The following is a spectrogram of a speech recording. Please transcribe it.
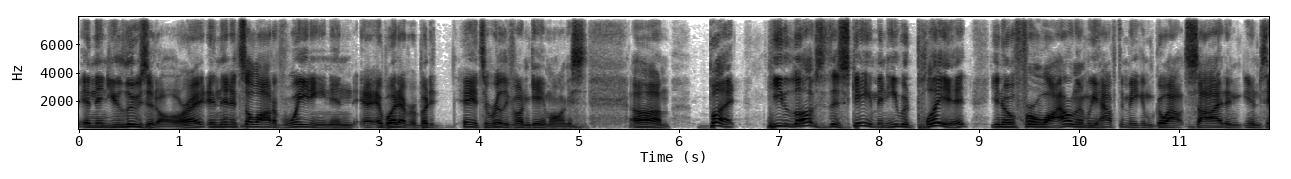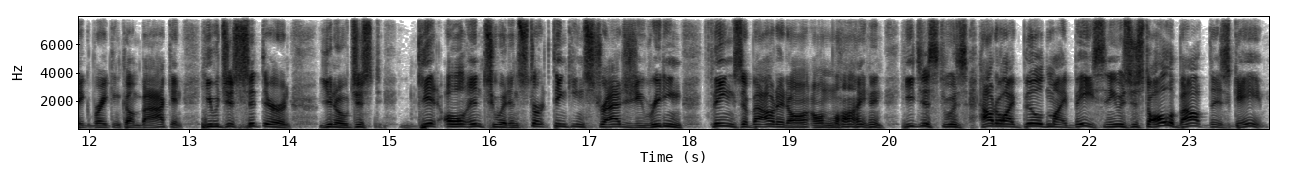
and then you lose it all right? And then it's a lot of waiting and uh, whatever. But it, hey, it's a really fun game August. Um, but he loves this game and he would play it, you know, for a while. And then we have to make him go outside and you know, take a break and come back. And he would just sit there and, you know, just get all into it and start thinking strategy, reading things about it on, online. And he just was, how do I build my base? And he was just all about this game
